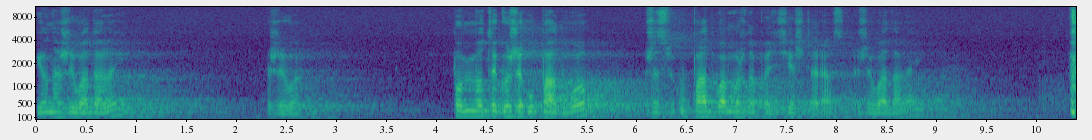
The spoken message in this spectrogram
I ona żyła dalej? Żyła. Pomimo tego, że upadło, że upadła, można powiedzieć jeszcze raz, żyła dalej?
